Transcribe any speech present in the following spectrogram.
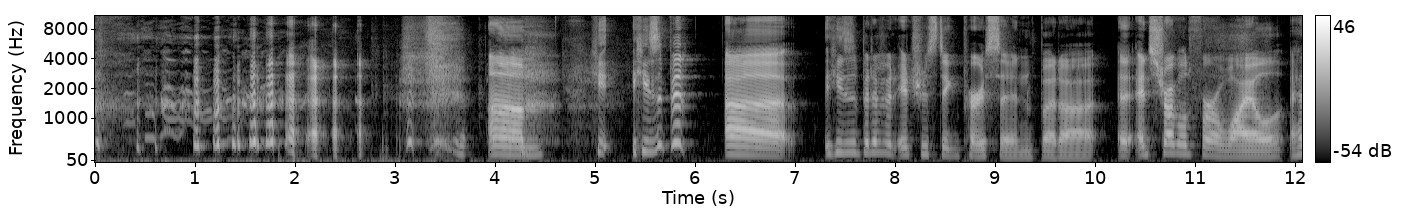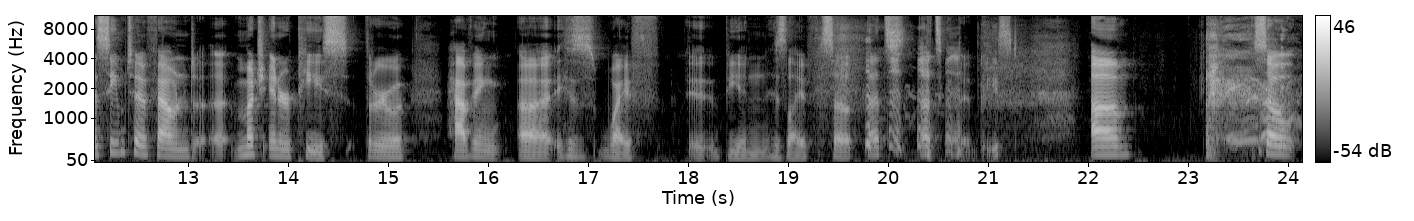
um he he's a bit uh he's a bit of an interesting person but uh had struggled for a while has seemed to have found uh, much inner peace through having uh his wife be in his life. So that's that's good at least. Um so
